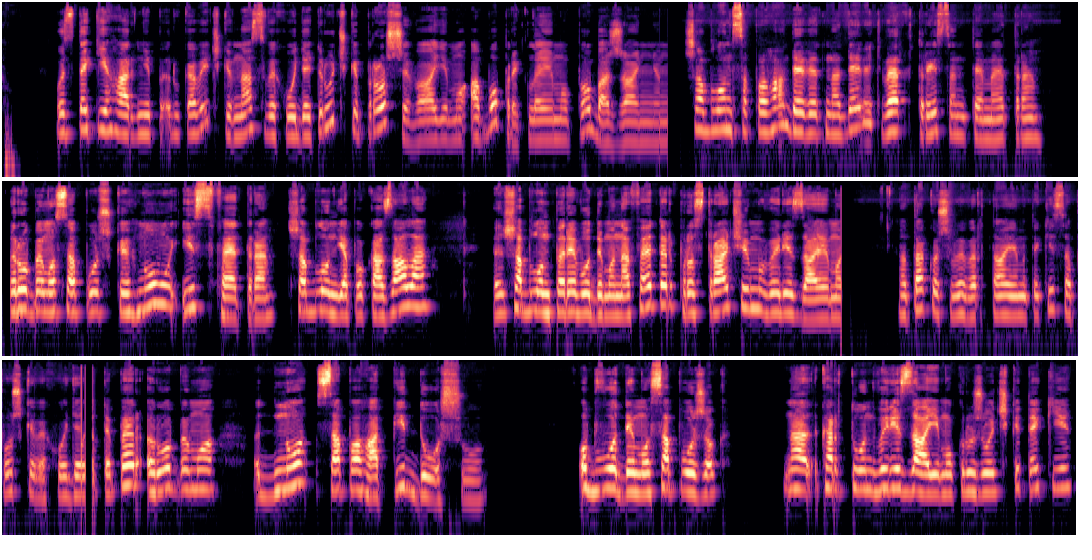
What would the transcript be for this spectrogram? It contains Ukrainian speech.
Ось такі гарні рукавички в нас виходять. Ручки прошиваємо або приклеїмо по бажанню. Шаблон сапога 9 на 9, верх 3 см. Робимо сапожки гному із фетра. Шаблон я показала. Е, Шаблон переводимо на фетр, прострачуємо, вирізаємо. А також вивертаємо. Такі сапожки виходять. Тепер робимо дно сапога, підошву. Обводимо сапожок на картон, вирізаємо кружочки такі.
